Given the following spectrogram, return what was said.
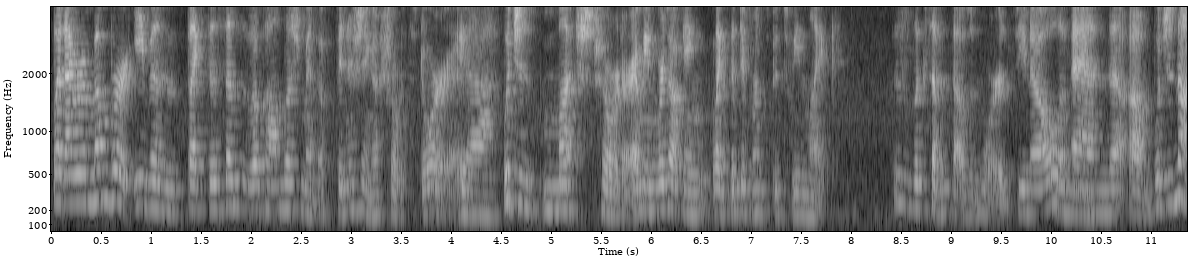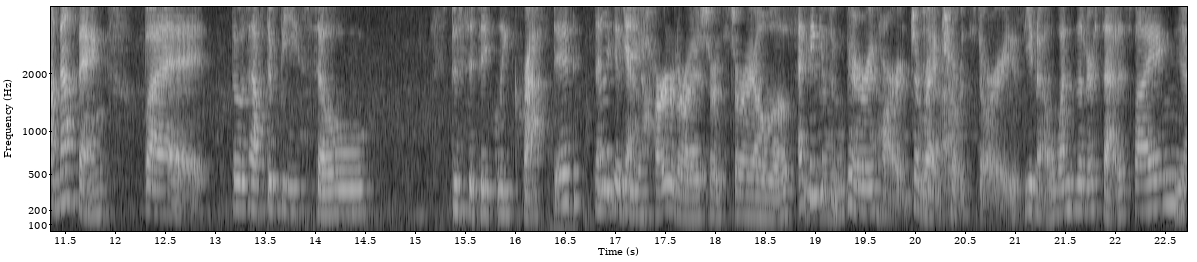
but I remember even like the sense of accomplishment of finishing a short story. Yeah. Which is much shorter. I mean, we're talking like the difference between like this is like seven thousand words, you know, Mhm. and um, which is not nothing, but those have to be so specifically crafted. I think it'd yeah. be harder to write a short story almost. I think it's very hard to write short stories. You know, ones that are satisfying. Yeah.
